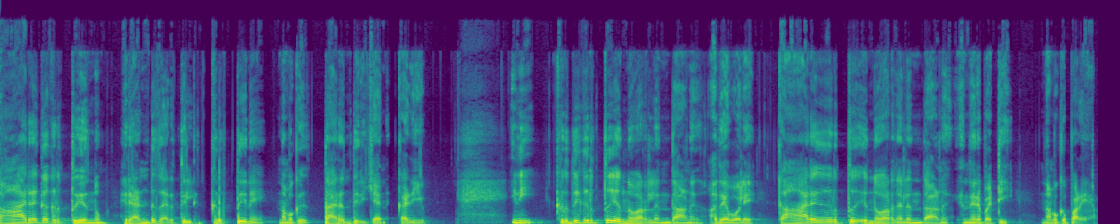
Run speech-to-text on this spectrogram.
കാരകകൃത്ത് എന്നും രണ്ട് തരത്തിൽ കൃത്തിനെ നമുക്ക് തരംതിരിക്കാൻ കഴിയും. ഇനി കൃതികൃത്ത് എന്ന് പറഞ്ഞാൽ എന്താണ്? അതേപോലെ കാരകകൃത്ത് എന്ന് പറഞ്ഞാൽ എന്താണ്? എന്നതിനെ പറ്റി നമുക്ക് പറയാം.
